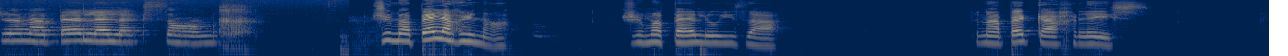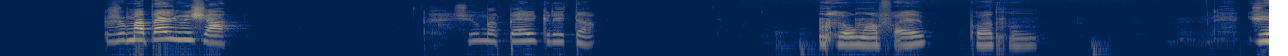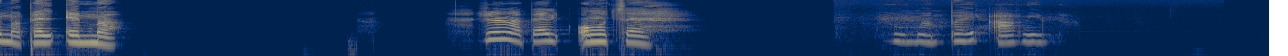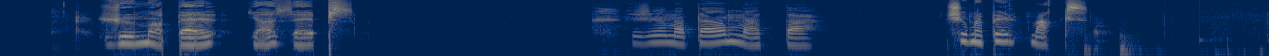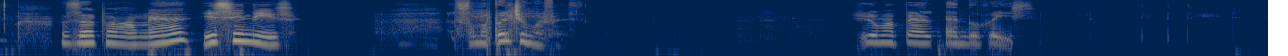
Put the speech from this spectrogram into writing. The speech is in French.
Je m'appelle Alexandre. Je m'appelle Arena. Je m'appelle Louisa. Je m'appelle Carlis. Je m'appelle Misha. Je m'appelle Greta. Je m'appelle. Je m'appelle Emma. Je m'appelle Ante. Je m'appelle Arina. Je m'appelle Yazeps. Je m'appelle Mata. Je m'appelle Max. Je m'appelle Isinise. Je m'appelle Timothy. Je m'appelle Andris.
